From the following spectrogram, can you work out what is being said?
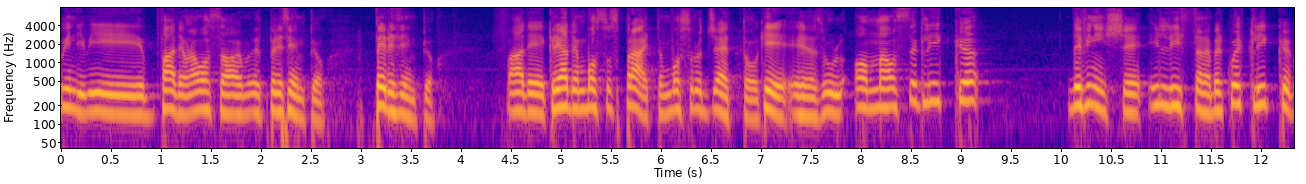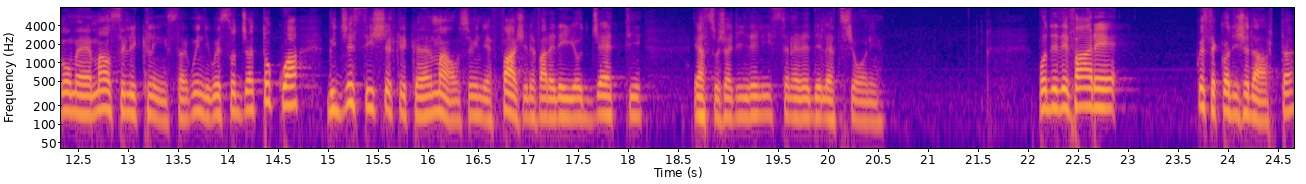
Quindi vi fate una vostra, per esempio, per esempio fate, create un vostro sprite, un vostro oggetto che eh, sul on mouse click definisce il listener per quel click come mouse click listener. Quindi questo oggetto qua vi gestisce il click del mouse, quindi è facile fare degli oggetti e associargli dei listener e delle azioni. Potete fare questo è codice Dart.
